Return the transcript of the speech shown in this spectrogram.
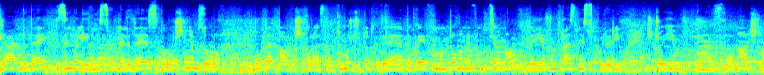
Для людей з інвалідністю, для людей з порушенням зору буде також корисним, тому що тут е, такий вмонтований функціонал дає контрастність кольорів, що їм е, значно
